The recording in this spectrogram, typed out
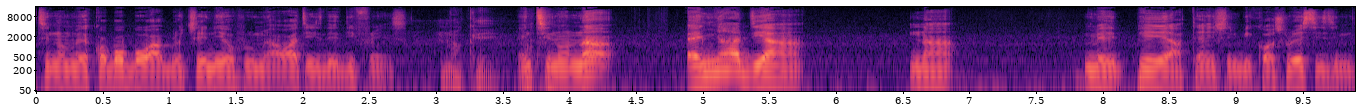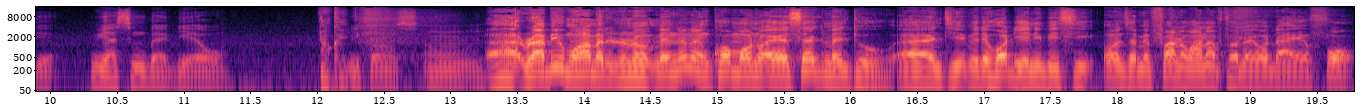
nti no mekɔbɔ bɔɔ aburokye ne ahuru mi da what is the difference. okay. nti no na. Ɛnyɛ adeɛ a na me pay attention because racism deɛ wiase mu baabi ɛwɔ. Okay. Because um, uh, Rabi Muhammad no no me ne ne nkɔmmɔ no ɛyɛ segment o uh, nti mede hɔ deɛ ni bɛsi ɔn sɛ mefa no one after the other ɛyɛ four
